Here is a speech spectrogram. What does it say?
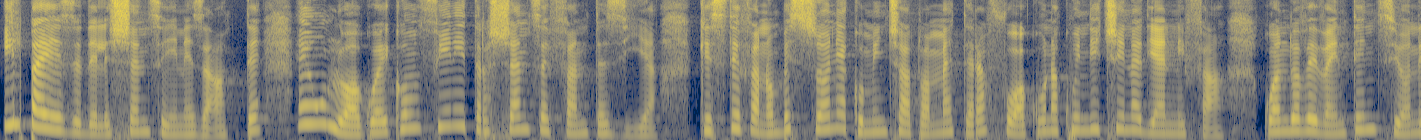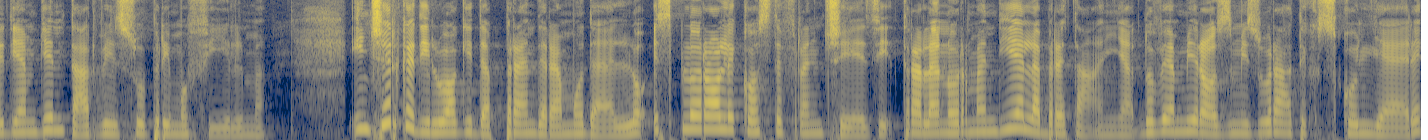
Il paese delle scienze inesatte è un luogo ai confini tra scienza e fantasia che Stefano Bessoni ha cominciato a mettere a fuoco una quindicina di anni fa, quando aveva intenzione di ambientarvi il suo primo film. In cerca di luoghi da prendere a modello, esplorò le coste francesi, tra la Normandia e la Bretagna, dove ammirò smisurate scogliere,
